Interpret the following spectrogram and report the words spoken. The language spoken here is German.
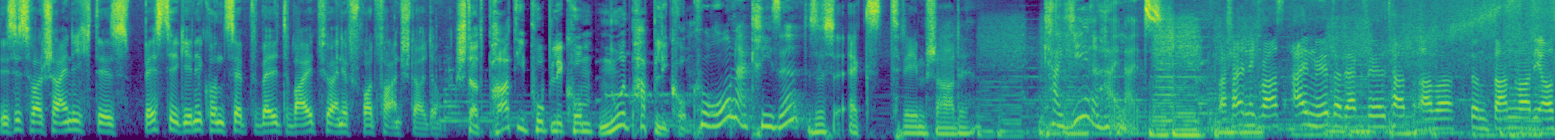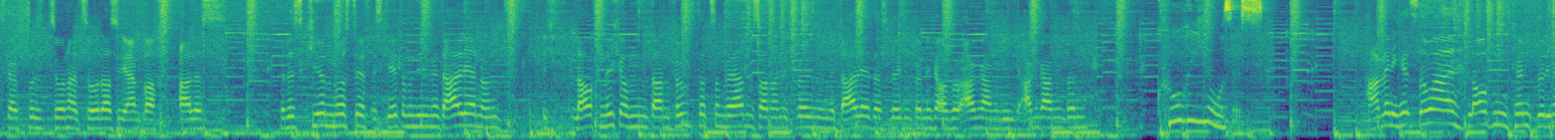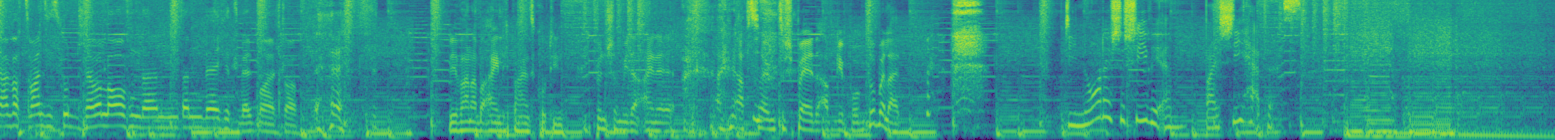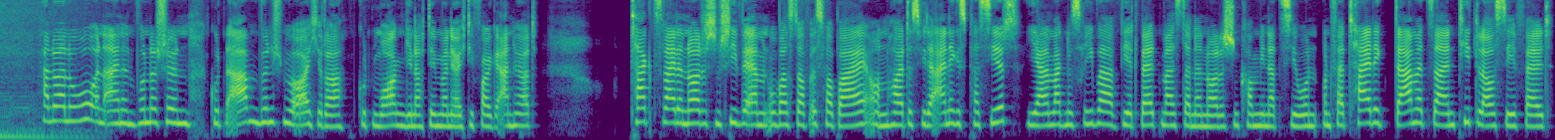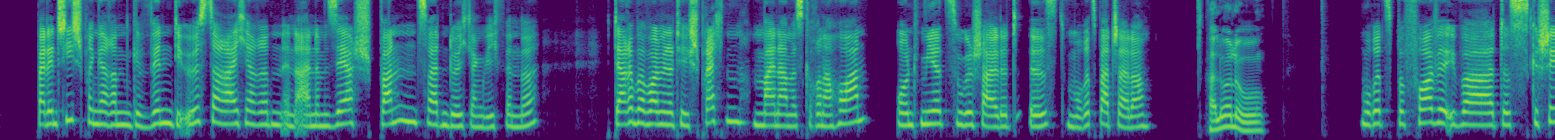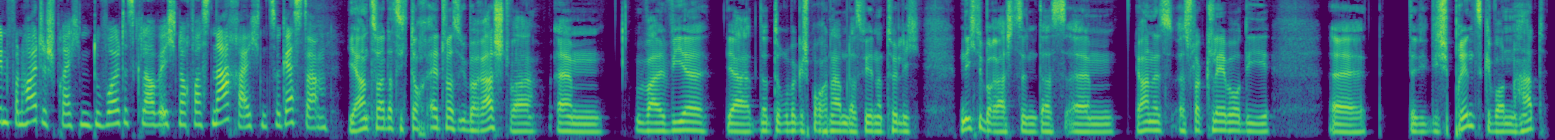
Das ist wahrscheinlich das beste Hygienekonzept weltweit für eine Sportveranstaltung. Statt Partypublikum nur Publikum. Corona-Krise. Das ist extrem schade. Karriere-Highlights. Wahrscheinlich war es ein Meter, der gefehlt hat, aber und dann war die Ausgangsposition halt so, dass ich einfach alles riskieren musste. Es geht um die Medaillen und ich laufe nicht, um dann Fünfter zu werden, sondern ich will eine Medaille. Deswegen bin ich auch so angegangen, wie ich angegangen bin. Kurioses. Aber wenn ich jetzt nochmal laufen könnte, würde ich einfach 20 Sekunden schneller laufen, dann, dann wäre ich jetzt Weltmeister. Wir waren aber eigentlich bei Heinz Kutin. Ich bin schon wieder eine, eine Abzeugung zu spät abgebogen. Tut mir leid. Die nordische Ski-WM bei Ski Happens. Hallo, hallo und einen wunderschönen guten Abend wünschen wir euch oder guten Morgen, je nachdem, wann ihr euch die Folge anhört. Tag 2 der nordischen Ski-WM in Oberstdorf ist vorbei und heute ist wieder einiges passiert. Jarl Magnus Rieber wird Weltmeister in der nordischen Kombination und verteidigt damit seinen Titel aus Seefeld. Bei den Skispringerinnen gewinnen die Österreicherinnen in einem sehr spannenden zweiten Durchgang, wie ich finde. Darüber wollen wir natürlich sprechen. Mein Name ist Corinna Horn und mir zugeschaltet ist Moritz Batscheider. Hallo, hallo. Moritz, bevor wir über das Geschehen von heute sprechen, du wolltest, glaube ich, noch was nachreichen zu gestern. Ja, und zwar, dass ich doch etwas überrascht war, ähm, weil wir ja darüber gesprochen haben, dass wir natürlich nicht überrascht sind, dass ähm, Johannes Ösflok-Kleber die, äh, die, die Sprints gewonnen hat.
